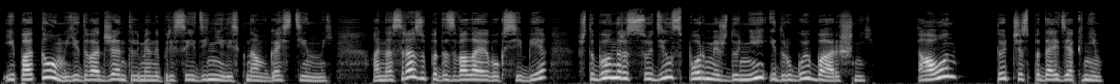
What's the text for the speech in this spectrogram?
И потом, едва джентльмены присоединились к нам в гостиной, она сразу подозвала его к себе, чтобы он рассудил спор между ней и другой барышней. А он, тотчас подойдя к ним,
